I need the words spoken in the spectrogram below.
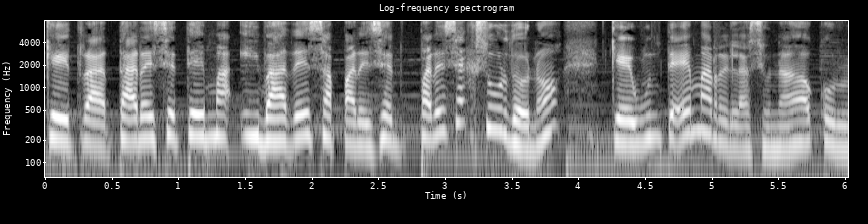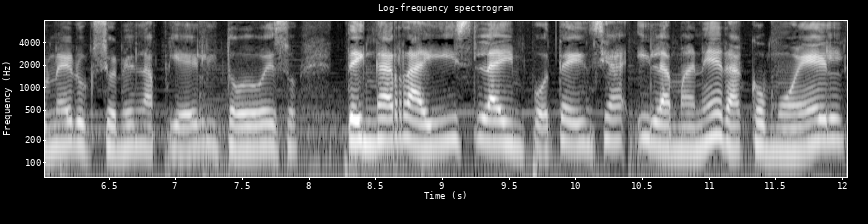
Que tratar ese tema y va a desaparecer. Parece absurdo, ¿no? Que un tema relacionado con una erupción en la piel y todo eso tenga raíz la impotencia y la manera como él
